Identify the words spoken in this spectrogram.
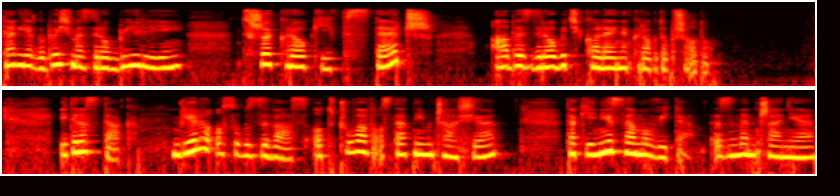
tak jakbyśmy zrobili trzy kroki wstecz, aby zrobić kolejny krok do przodu. I teraz tak, Wiele osób z Was odczuwa w ostatnim czasie takie niesamowite zmęczenie,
